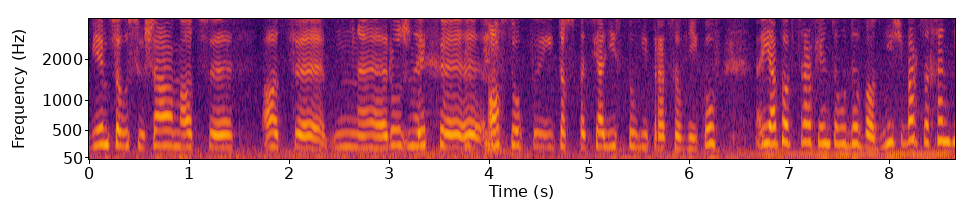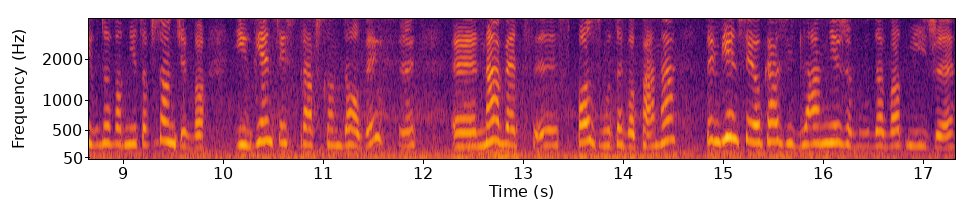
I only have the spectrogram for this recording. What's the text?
wiem, co usłyszałam od, od e, różnych e, osób, i to specjalistów i pracowników. Ja potrafię to udowodnić i bardzo chętnie udowodnię to w sądzie, bo im więcej spraw sądowych, e, nawet z pozwu tego pana, tym więcej okazji dla mnie, żeby udowodnić, że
